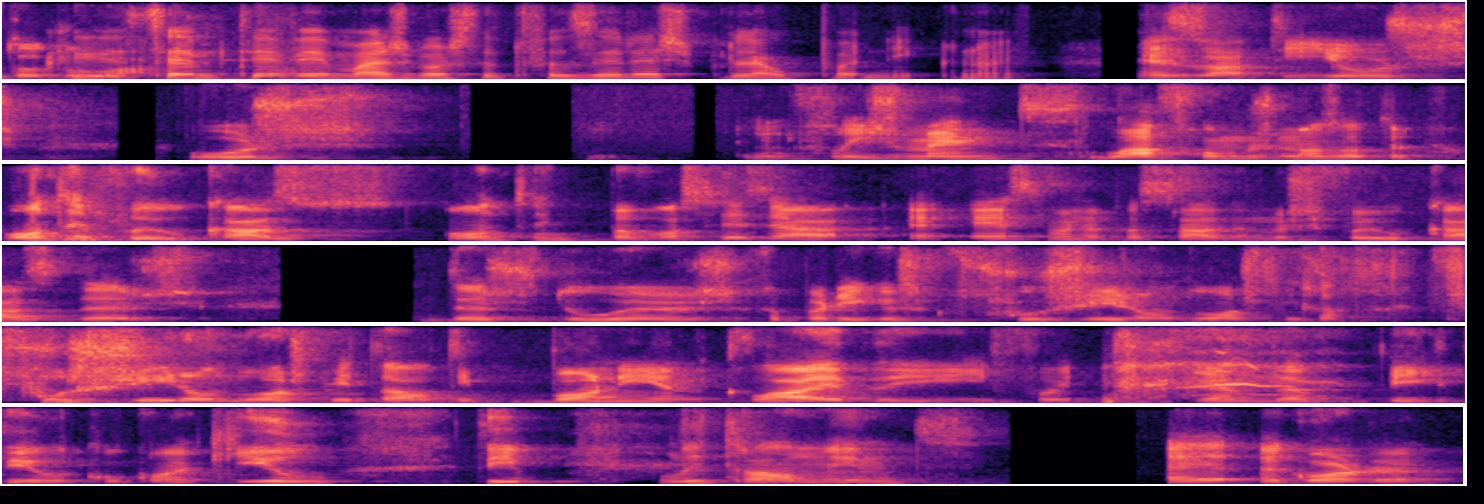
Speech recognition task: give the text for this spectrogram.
por o que o a. CMTV mais gosta de fazer é espelhar o pânico, não é? Exato, e hoje, hoje, infelizmente, lá fomos nós outra. Ontem foi o caso, ontem para vocês é, é a semana passada, mas foi o caso das, das duas raparigas que fugiram do hospital. Fugiram do hospital, tipo Bonnie and Clyde, e foi grande big deal com, com aquilo. Tipo, literalmente, é- agora,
